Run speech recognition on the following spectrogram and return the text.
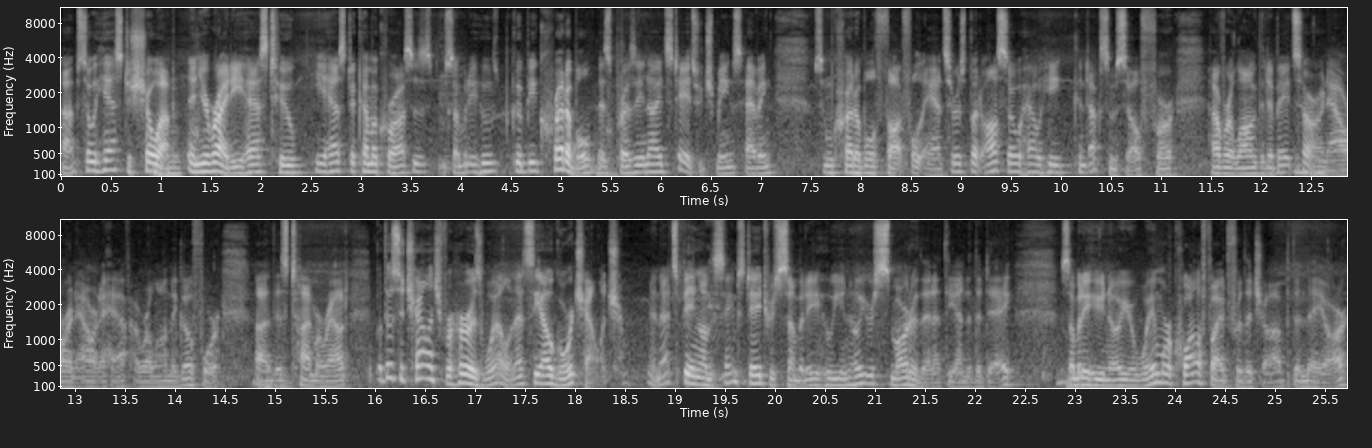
Uh, so he has to show up, Mm-hmm. and you're right. He has to. He has to come across as somebody who could be credible as president of the United States, which means having some credible, thoughtful answers, but also how he conducts himself for however long the debates are an hour, an hour and a half, however long they go for uh, this time around. But there's a challenge for her as well, and that's the Al Gore challenge. And that's being on the same stage with somebody who you know you're smarter than at the end of the day, somebody who you know you're way more qualified for the job than they are.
